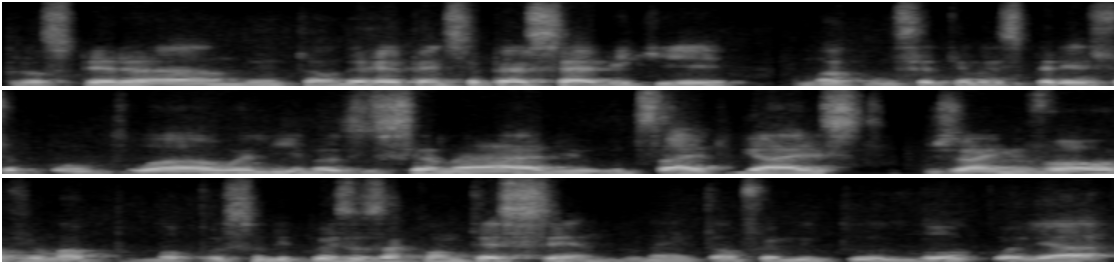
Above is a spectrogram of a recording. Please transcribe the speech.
prosperando. Então, de repente, você percebe que uma, você tem uma experiência pontual ali, mas o cenário, o zeitgeist, já envolve uma, uma porção de coisas acontecendo. Né? Então, foi muito louco olhar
